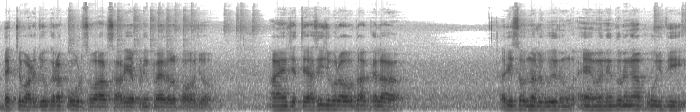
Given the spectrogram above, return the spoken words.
ਵਿੱਚ ਵੜ ਜਾਓ ਕਰਾ ਘੋੜ ਸਵਾਰ ਸਾਰੇ ਆਪਣੀ ਪੈਦਲ ਫੌਜ ਐਂ ਜਿੱਤਿਆ ਸੀ ਜਬਰੌਦ ਦਾ ਕਿਲਾ। ਹਰੀਸੋ ਨਲੂਏ ਨੂੰ ਐਵੇਂ ਨਹੀਂ ਦੁਨੀਆ ਪੂਜਦੀ।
